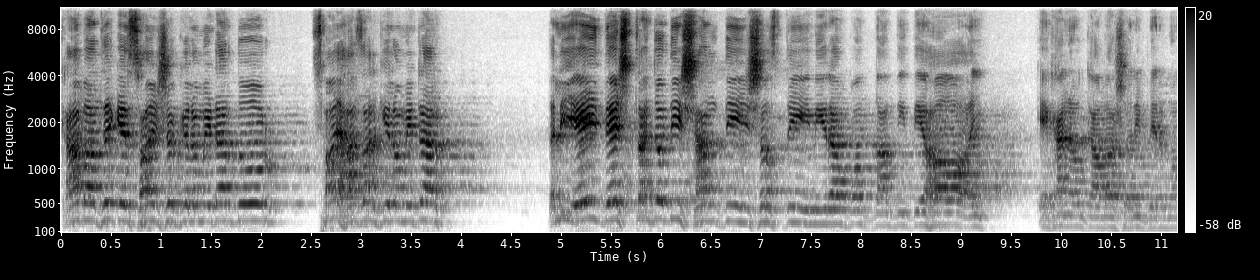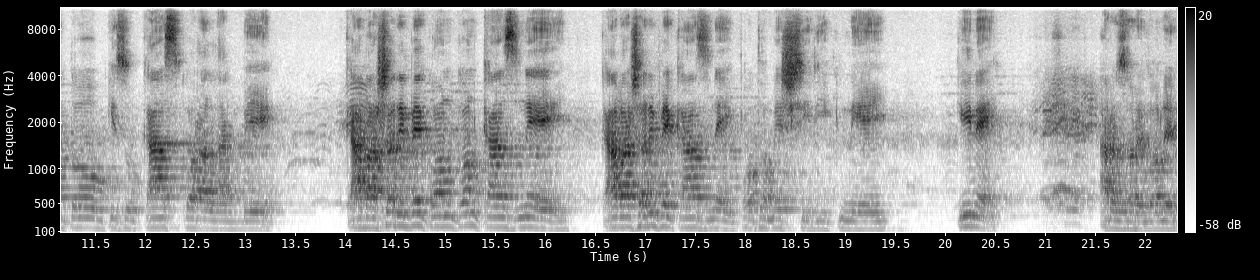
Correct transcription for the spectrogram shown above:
কাবা থেকে ছয়শো কিলোমিটার দূর ছয় হাজার কিলোমিটার তাহলে এই দেশটা যদি শান্তি, স্বস্তি, নিরাপত্তা দিতে হয়, এখানেও কাবা শরীফের মতো কিছু কাজ করা লাগবে। কাবা শরীফে কোন কোন কাজ নেই? কাবা শরীফে কাজ নেই, প্রথমে শিরিক নেই। কি নেই? আরও জোরে বলেন।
